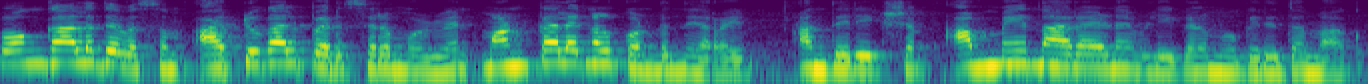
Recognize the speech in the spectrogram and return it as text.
പൊങ്കാല ദിവസം ആറ്റുകാൽ പരിസരം മുഴുവൻ മൺകലങ്ങൾ കൊണ്ട് നിറയും. അന്തരീക്ഷം അമ്മേ നാരായണ വിളികൾ മുഖരിതമാകും.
